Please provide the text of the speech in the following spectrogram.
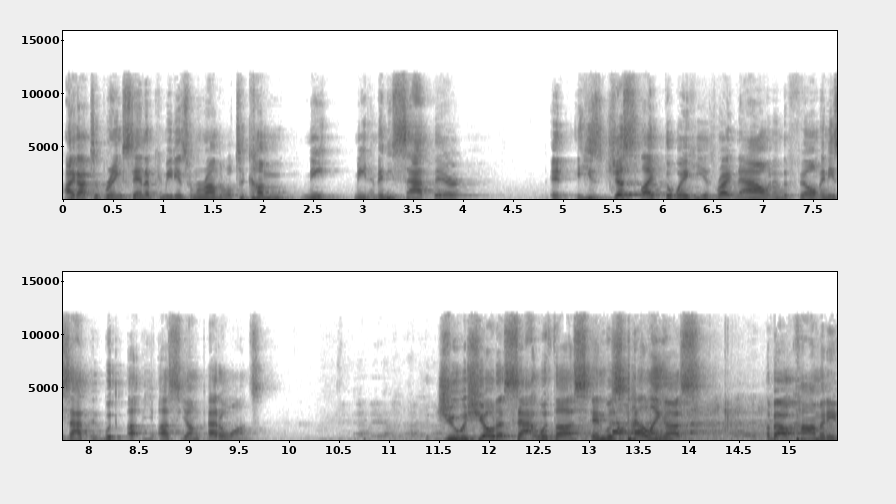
I got to bring stand up comedians from around the world to come meet, meet him. And he sat there it, he's just like the way he is right now and in the film, and he sat with uh, us young Padawans. Jewish Yoda sat with us and was telling us about comedy.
